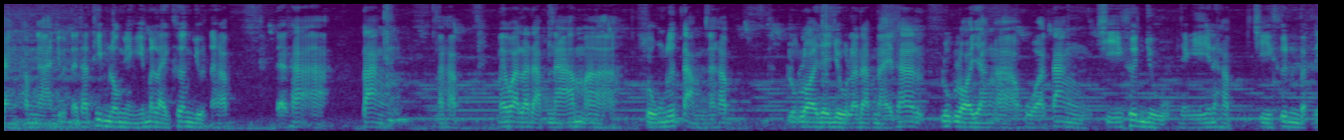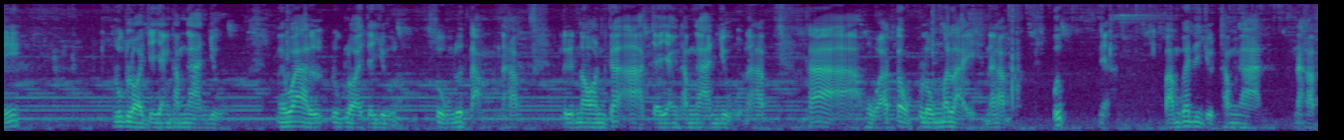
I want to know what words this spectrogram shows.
ยังทำงานอยู่แต่ถ้าทิ่มลงอย่างนี้เมื่อไหรเครื่องหยุดนะครับ แต่ถ้า ตั้งนะครับ ไม่ว่าระดับน้ำอ่าสูงหรือต่ำนะครับ ลูกลอยจะอยู่ระดับไหน ถ้าลูกลอยยังอ่าหัวตั้งชี้ขึ้นอยู่อย่างนี้นะครับ ชี้ขึ้นแบบนี้ ลูกลอยจะยังทำงานอยู่ ไม่ว่าลูกลอยจะอยู่สูงหรือต่ำนะครับ หรือนอนก็อาจจะยังทำงานอยู่นะครับ ถ้าหัวตกลงเมื่อไหร่นะครับปุ๊บเนี่ยปั๊มก็จะหยุดทำงานนะครับ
